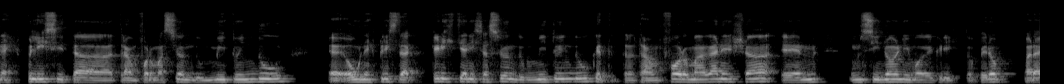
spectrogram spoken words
explícita transformación de un mito hindú eh, o una explícita cristianización de un mito hindú que transforma a Ganesha en un sinónimo de Cristo. Pero para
